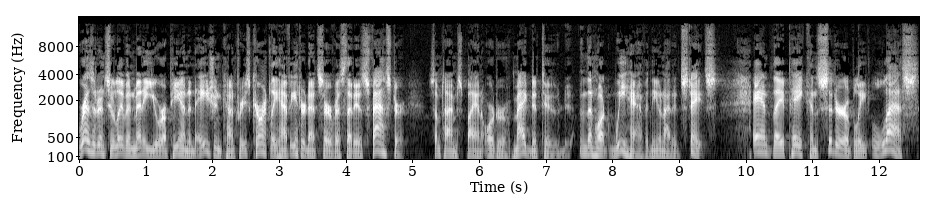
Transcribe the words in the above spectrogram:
Residents who live in many European and Asian countries currently have internet service that is faster, sometimes by an order of magnitude, than what we have in the United States. And they pay considerably less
